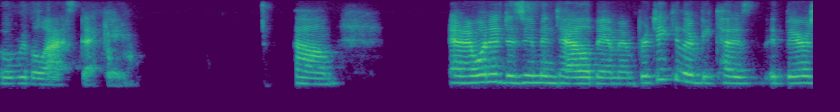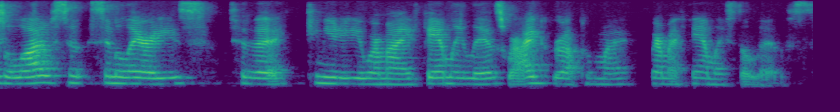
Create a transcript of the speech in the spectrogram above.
over the last decade. And I wanted to zoom into Alabama in particular because it bears a lot of similarities to the community where my family lives, where I grew up and my, where my family still lives.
